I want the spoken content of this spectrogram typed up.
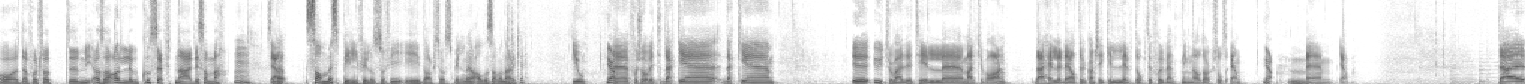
og det er fortsatt eh, Altså, alle konseptene er de samme. Så det er samme spillfilosofi i Dark Souls-spillene, alle sammen, er det ikke? Jo, eh, for så vidt. Det er ikke, det er ikke utroverdig til eh, merkevaren. Det er heller det at dere kanskje ikke levde opp til forventningene av Dark Souls 1. Ja. Eh, ja. Det er,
